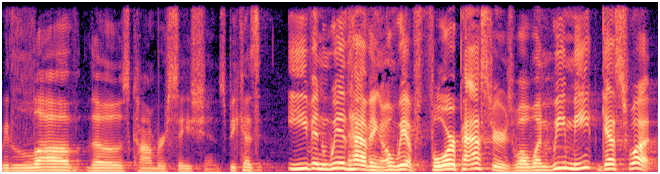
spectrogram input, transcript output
We love those conversations because even with having, oh, we have four pastors, well, when we meet, guess what?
